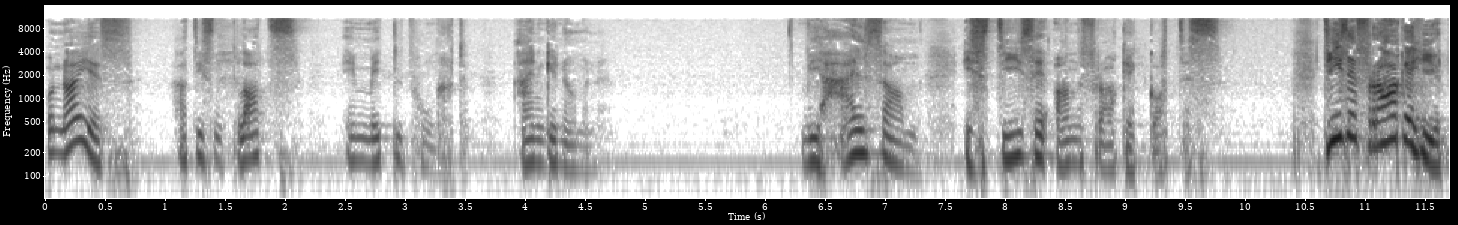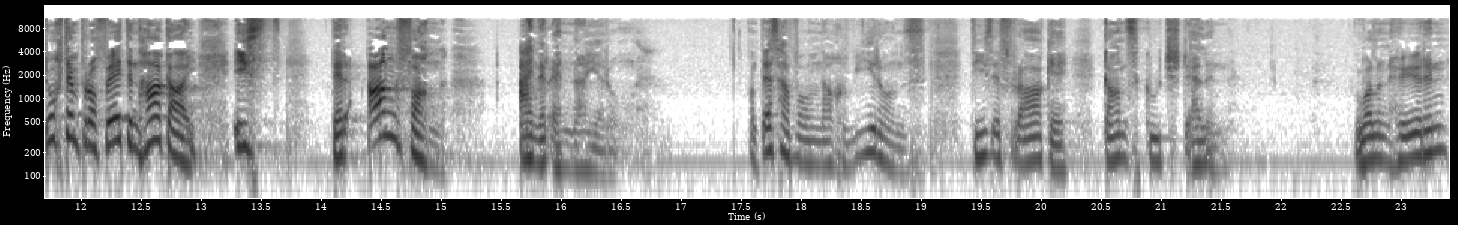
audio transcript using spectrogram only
Und Neues hat diesen Platz im Mittelpunkt eingenommen. Wie heilsam ist diese Anfrage Gottes? Diese Frage hier durch den Propheten Haggai ist der Anfang einer Erneuerung. Und deshalb wollen auch wir uns diese Frage ganz gut stellen. Wir wollen hören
